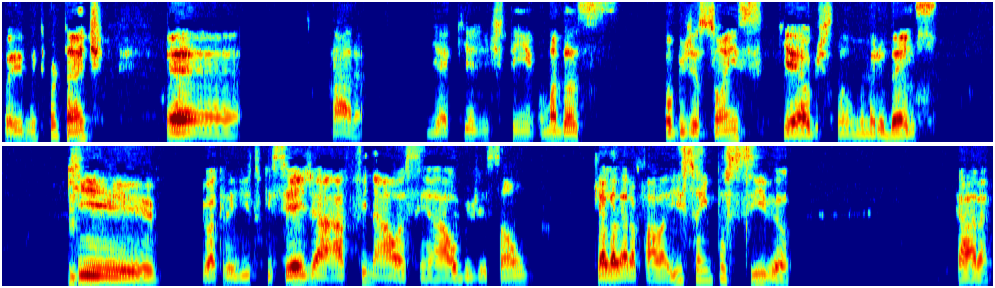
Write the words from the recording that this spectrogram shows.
Foi muito importante. É, cara, e aqui a gente tem uma das objeções, que é a objeção número 10, que eu acredito que seja a final, assim, a objeção que a galera fala. Isso é impossível. Cara,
